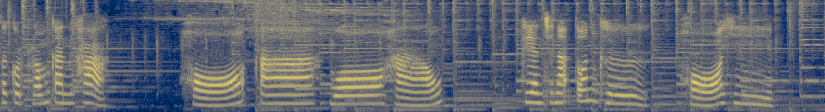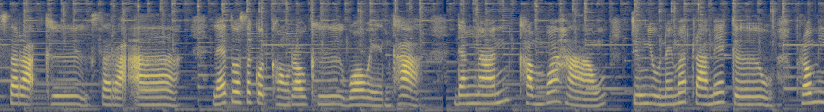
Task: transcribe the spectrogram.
สะกดพร้อมกันค่ะ หอ อา วอ หาว พยัญชนะต้นคือ หอหีบ สระคือ สระอา และตัวสะกดของเราคือวอแหวนค่ะ ดังนั้นคำว่าหาวจึงอยู่ในมาตราแม่เกิลเพราะมี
